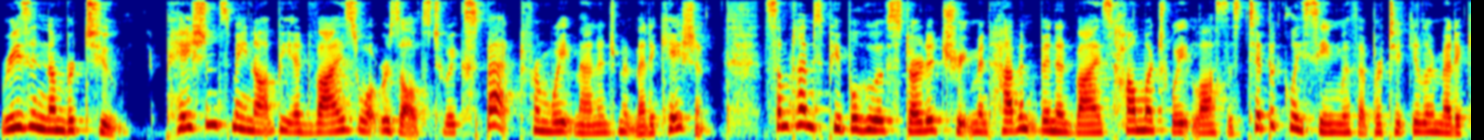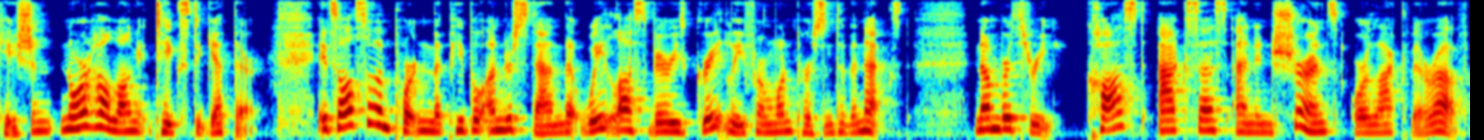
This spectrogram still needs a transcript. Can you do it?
Reason number two, patients may not be advised what results to expect from weight management medication. Sometimes people who have started treatment haven't been advised how much weight loss is typically seen with a particular medication, nor how long it takes to get there. It's also important that people understand that weight loss varies greatly from one person to the next. Number three, cost, access, and insurance or lack thereof.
